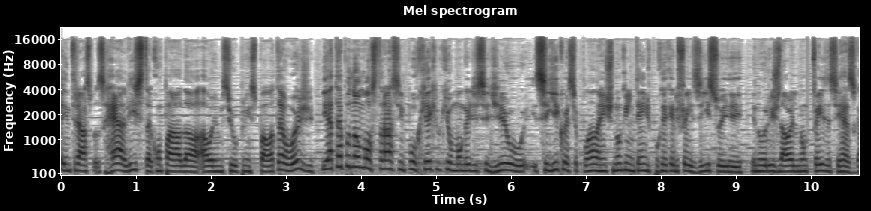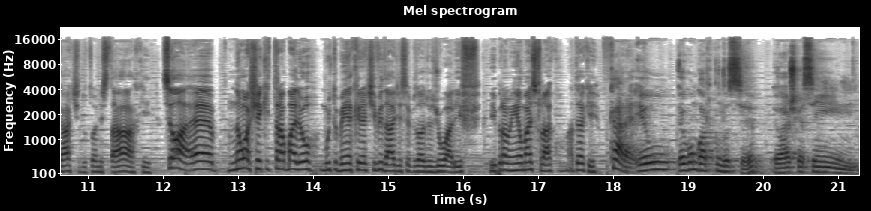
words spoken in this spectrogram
entre aspas, realista comparado ao MCU principal até hoje. E até por não mostrar, assim, por que, que o Killmonger decidiu seguir com esse plano, a gente nunca entende por que, que ele fez isso e, e no original ele não fez esse resgate do Tony Stark. Sei lá, é, não achei que trabalhou muito bem a criatividade esse episódio de What If. E para mim é o mais fraco até aqui. Cara, eu, eu concordo com você. Eu acho que assim.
